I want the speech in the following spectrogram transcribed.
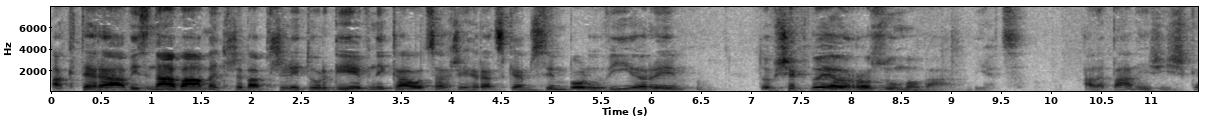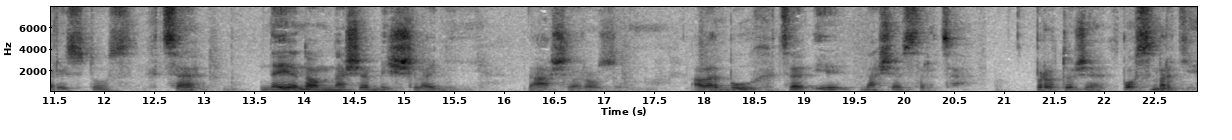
a která vyznáváme třeba při liturgii v Nikaocařihradském symbolu víry, to všechno je rozumová věc. Ale Pán Ježíš Kristus chce nejenom naše myšlení, náš rozum, ale Bůh chce i naše srdce. Protože po smrti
